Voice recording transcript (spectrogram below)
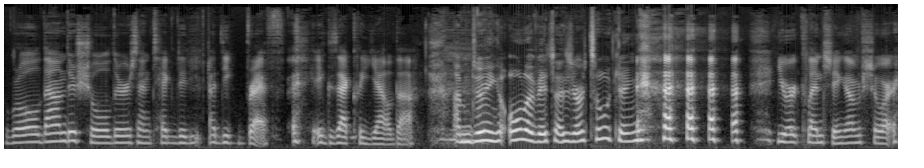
roll down the shoulders, and take the, a deep breath. exactly, Yalda. I'm doing all of it as you're talking. you're clenching, I'm sure.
